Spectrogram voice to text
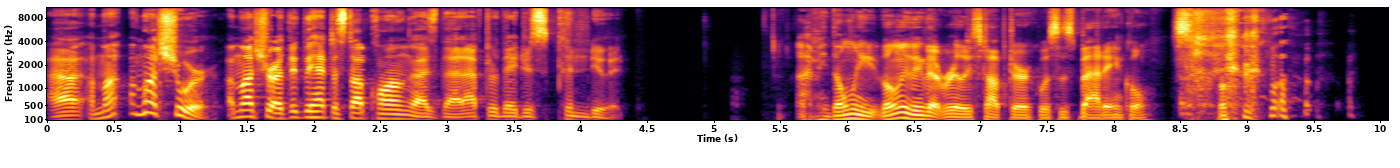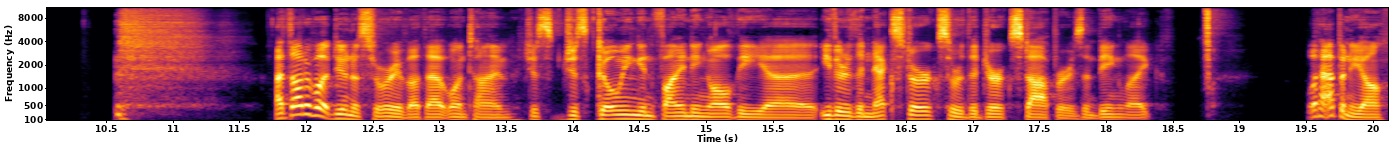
Uh, I'm not. I'm not sure. I'm not sure. I think they had to stop calling guys that after they just couldn't do it. I mean, the only the only thing that really stopped Dirk was his bad ankle. So. I thought about doing a story about that one time. Just just going and finding all the uh, either the next Dirks or the Dirk stoppers and being like, "What happened to y'all?"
